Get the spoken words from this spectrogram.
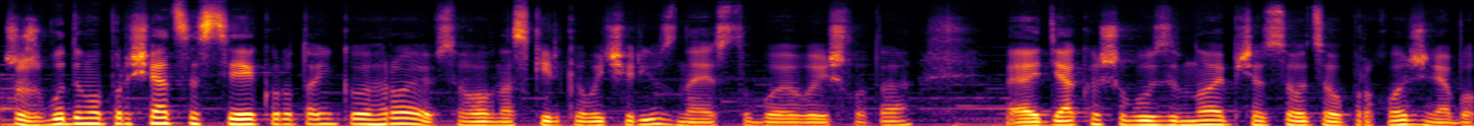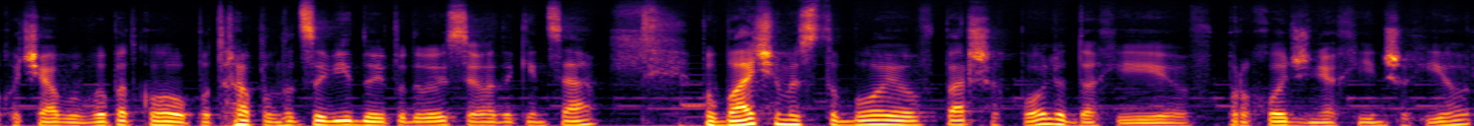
Що ж, будемо прощатися з цією коротенькою грою. Всього в нас кілька вечорів з нею з тобою вийшло. Та? Е, Дякую, що був зі мною під час всього цього проходження, або хоча б випадково потрапив на це відео і подивився його до кінця. Побачимось з тобою в перших поглядах і в проходженнях інших ігор.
